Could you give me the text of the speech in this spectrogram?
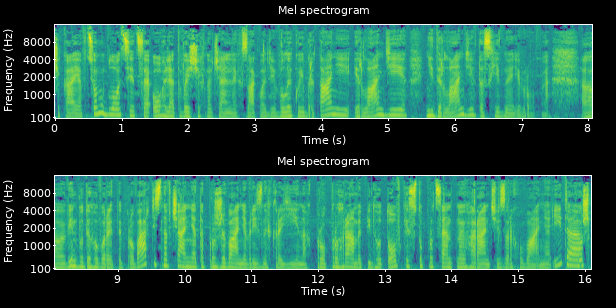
чекає в цьому блоці? Це огляд вищих навчальних закладів Великої Британії, Ірландії, Нідерландів та Східної Європи. Е, Він буде говорити про вартість навчання та проживання в різних країнах, про програми підготовки з стопроцентною гарантією зарахування, і Так. також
